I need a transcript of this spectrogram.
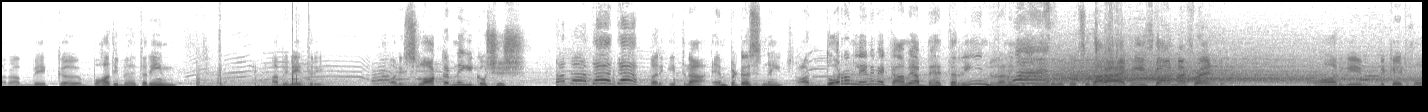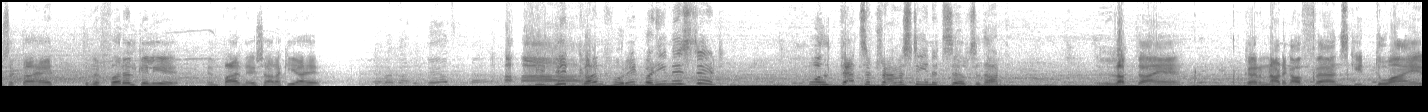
और अब एक बहुत ही बेहतरीन अभिनेत्री और इस लॉक करने की कोशिश पर इतना एम्पटस नहीं और दो रन लेने में कामयाब बेहतरीन रनिंग और ये विकेट हो सकता है रेफरल के लिए एम्पायर ने इशारा किया है He did gun for it, but he missed it. Well, that's a travesty in itself, Siddharth. लगता है कर्नाटका फैंस की दुआएँ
